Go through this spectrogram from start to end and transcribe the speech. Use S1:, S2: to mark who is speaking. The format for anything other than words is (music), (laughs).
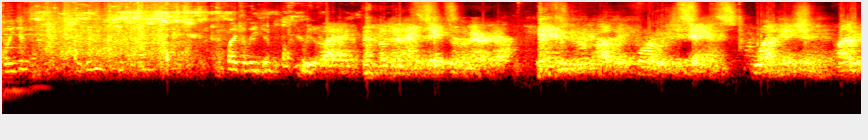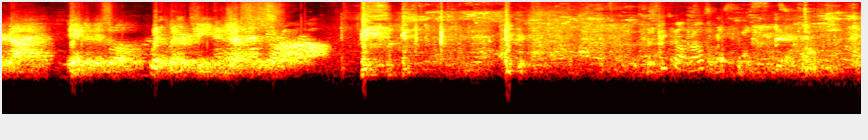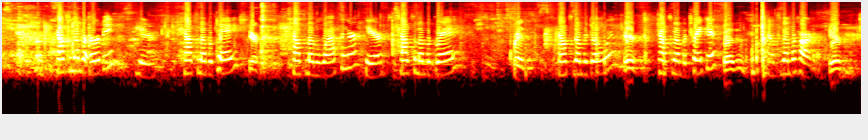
S1: pledge allegiance. Pledge allegiance.
S2: To the flag of the United States of America and to the republic for which it stands, one nation under God, indivisible, with liberty and justice for all.
S1: Please call the roll.
S3: Councilmember Erby? Here. Councilmember Page?
S1: Here.
S3: Councilmember Wasinger? Here. Councilmember Gray? Present. Councilmember Dolan?
S1: Here.
S3: Councilmember Trakas?
S1: Present.
S3: Councilmember Harder?
S1: Here.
